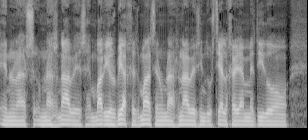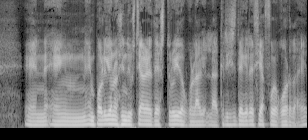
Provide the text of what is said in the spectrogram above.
en unas, unas naves, en varios viajes más, en unas naves industriales que habían metido en, en, polígonos industriales destruidos, con la, crisis de Grecia fue gorda, ¿eh?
